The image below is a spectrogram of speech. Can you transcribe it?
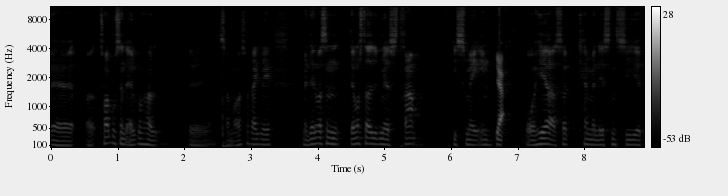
Øh, og 12% alkohol, øh, som også er rigtig lækker. Men den var, sådan, den var stadig lidt mere stram i smagen. Ja. Hvor her, så kan man næsten sige, at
